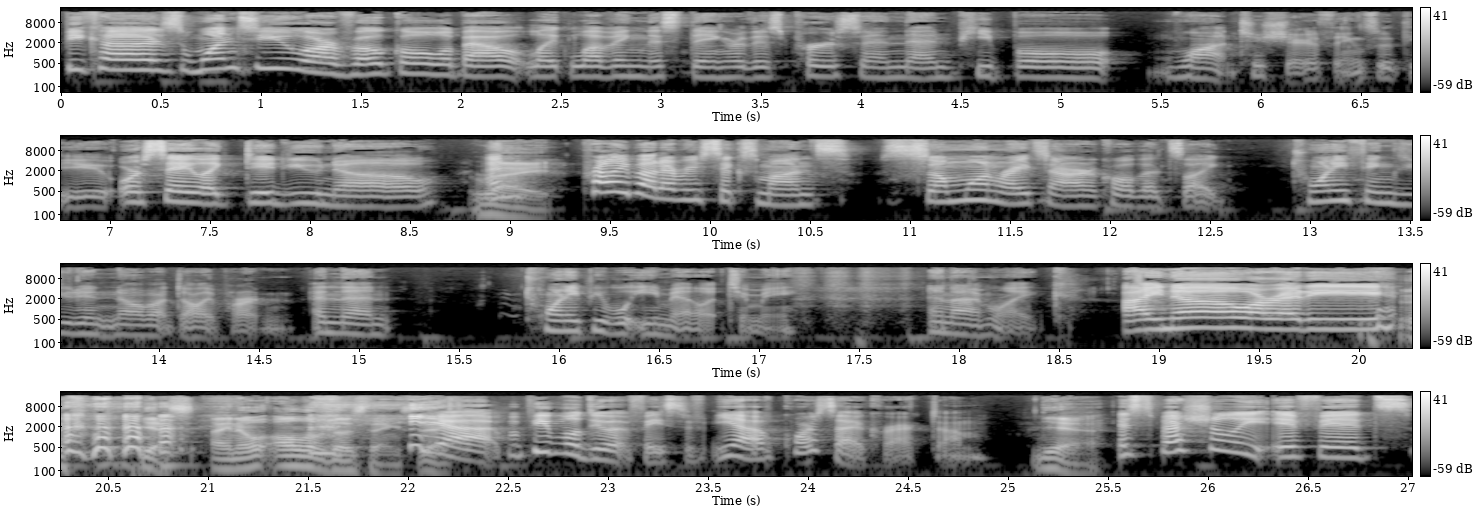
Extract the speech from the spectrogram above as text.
because once you are vocal about like loving this thing or this person, then people want to share things with you or say like, "Did you know?" And Right. probably about every six months, someone writes an article that's like 20 things you didn't know about Dolly Parton, and then 20 people email it to me, and I'm like, "I know already." yes, I know all of those things. yeah, but people do it face to face. Yeah, of course I correct them. Yeah. Especially if it's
